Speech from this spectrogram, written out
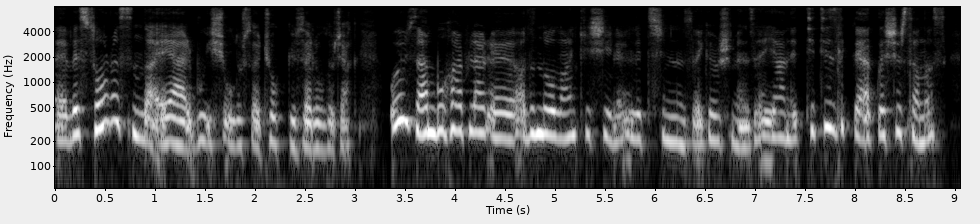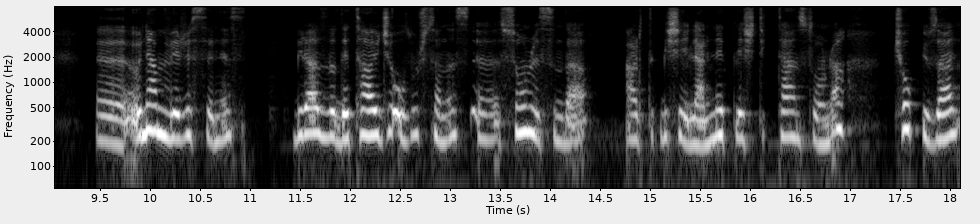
e, ve sonrasında eğer bu iş olursa çok güzel olacak. O yüzden bu harfler e, adında olan kişiyle iletişiminize, görüşmenize yani titizlikle yaklaşırsanız, e, önem verirseniz, biraz da detaycı olursanız e, sonrasında artık bir şeyler netleştikten sonra çok güzel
